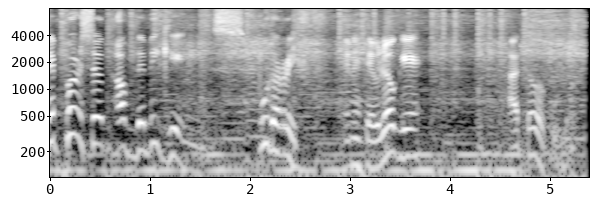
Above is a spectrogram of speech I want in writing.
The Pursuit of the Vikings. Puro riff en este bloque. A todo culo.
